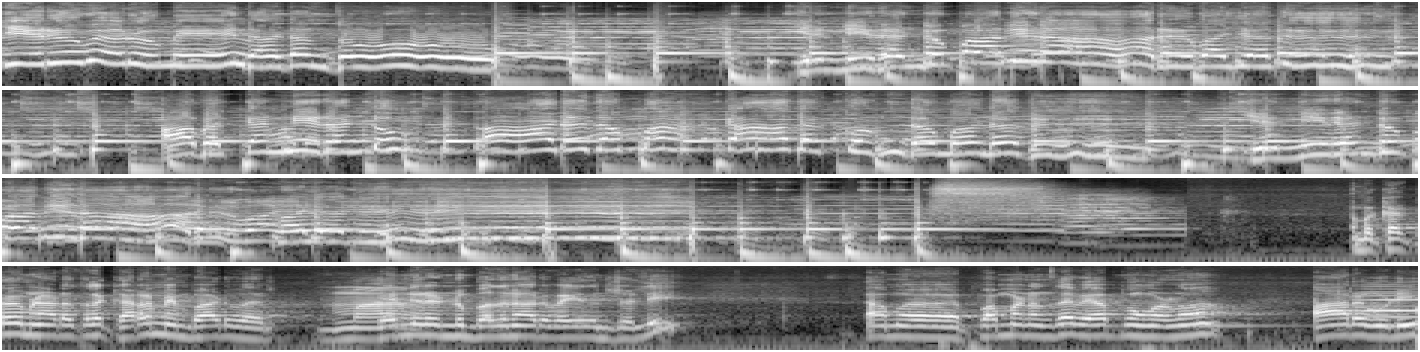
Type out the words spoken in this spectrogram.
இருவருமே நடந்தோ எண்ணிரண்டும் பதினாறு வயது. அவள் கண்ணிரண்டும் ஆடுதம்மா காதல் கொண்ட மனது. எண்ணிரண்டும் பதினாறு வயது. நம்ம கட்டோம் நாடகத்தில் கரமேன் பாடுவார். எண்ணு ரெண்டும் பதினாறு வயதுன்னு சொல்லி நம்ம பம்மனந்த வேப்பங்குளம் ஆரக்குடி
